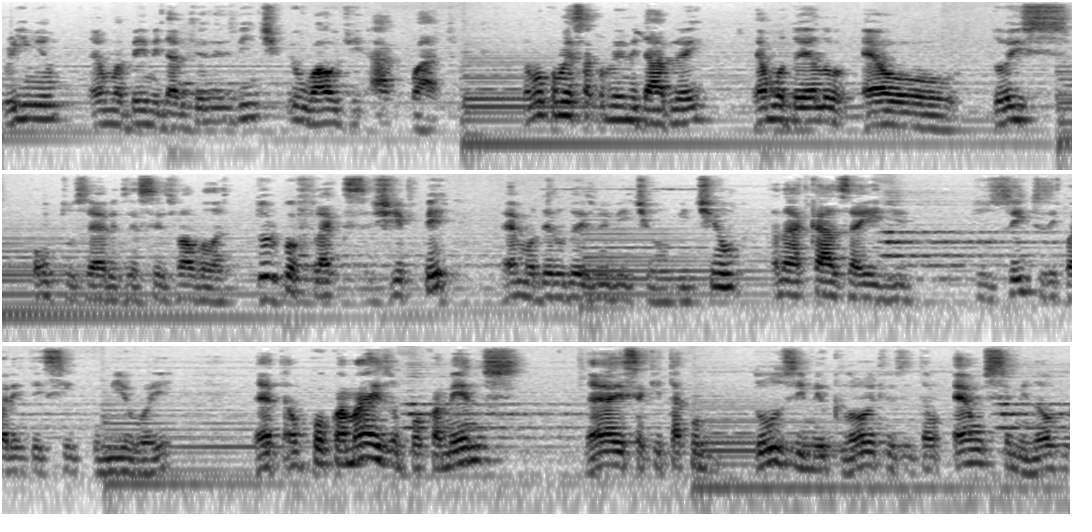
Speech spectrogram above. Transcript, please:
premium, é uma BMW 320 e o Audi A4. Então vamos começar com o BMW aí. É o modelo é o 2.0 16 válvula Turboflex GP, é modelo 2021-21. Tá na casa aí de 245 mil aí, né? Tá um pouco a mais, um pouco a menos né? Esse aqui está com 12 mil quilômetros, então é um seminovo,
